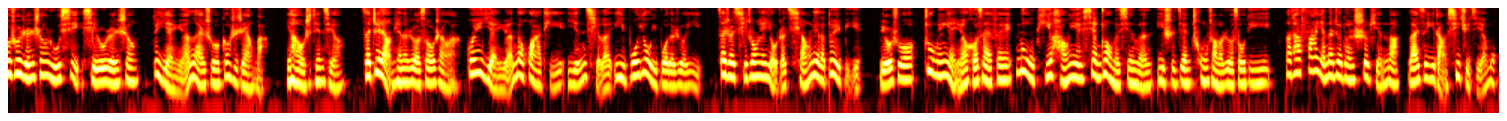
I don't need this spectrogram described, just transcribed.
都说人生如戏，戏如人生，对演员来说更是这样吧。你好，我是天晴。在这两天的热搜上啊，关于演员的话题引起了一波又一波的热议，在这其中也有着强烈的对比。比如说，著名演员何赛飞怒批行业现状的新闻，一时间冲上了热搜第一。那他发言的这段视频呢，来自一档戏曲节目，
